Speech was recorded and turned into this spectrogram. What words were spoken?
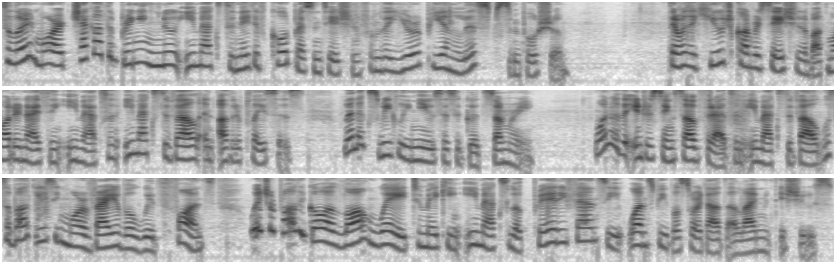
To learn more, check out the Bringing GNU Emacs to Native Code presentation from the European Lisp Symposium. There was a huge conversation about modernizing Emacs on Emacs Devel and other places. Linux Weekly News has a good summary. One of the interesting subthreads in Emacs Devel was about using more variable width fonts, which would probably go a long way to making Emacs look pretty fancy once people sort out the alignment issues.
